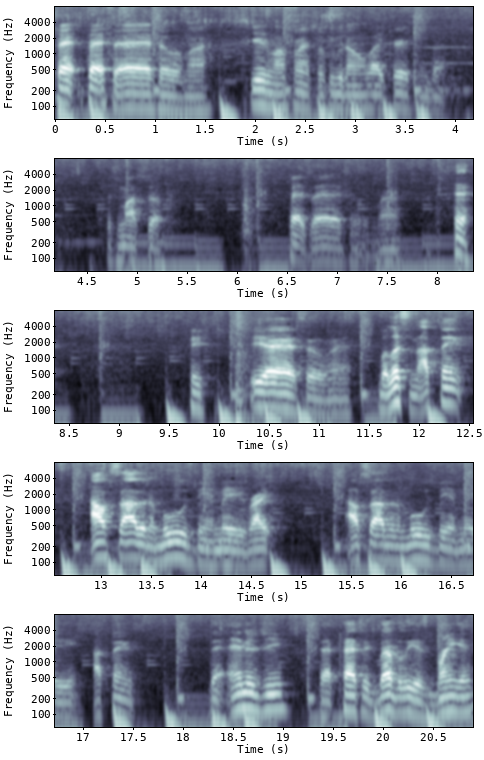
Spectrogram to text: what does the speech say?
Pat, Pat's an asshole, man. Excuse my French for people don't like cursing, but it's my show. Pat's an asshole, man. yeah, so man. But listen, I think outside of the moves being made, right? Outside of the moves being made, I think the energy that Patrick Beverley is bringing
